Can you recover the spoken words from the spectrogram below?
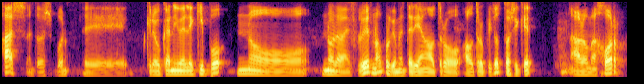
Haas. Entonces, bueno, eh, creo que a nivel equipo no, no le va a influir, ¿no? Porque meterían a otro, a otro piloto, así que a lo mejor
